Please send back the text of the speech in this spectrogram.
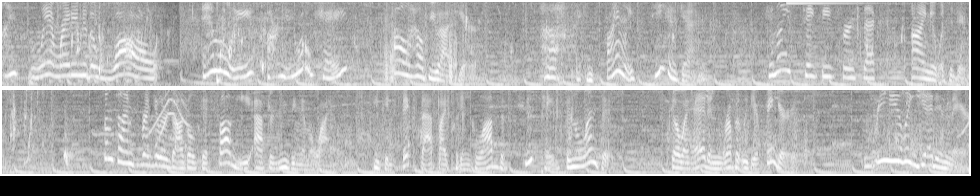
I swam right into the wall. Emily, are you okay? I'll help you out here. I can finally see again. Can I take these for a sec? I knew what to do. Sometimes regular goggles get foggy after using them a while. You can fix that by putting globs of toothpaste in the lenses. Go ahead and rub it with your fingers. Really get in there.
